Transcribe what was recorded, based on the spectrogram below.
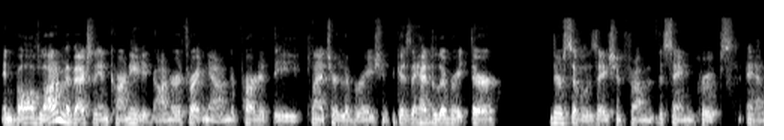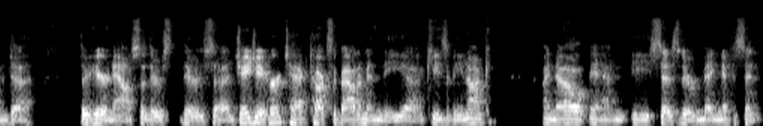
involved. A lot of them have actually incarnated on Earth right now, and they're part of the planetary liberation because they had to liberate their their civilization from the same groups, and uh, they're here now. So there's there's uh, J.J. Hurtak talks about them in the uh, Keys of Enoch. I know, and he says they're magnificent.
